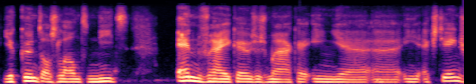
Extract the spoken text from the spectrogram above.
je kunt als land niet en vrije keuzes maken in je, uh, in je exchange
